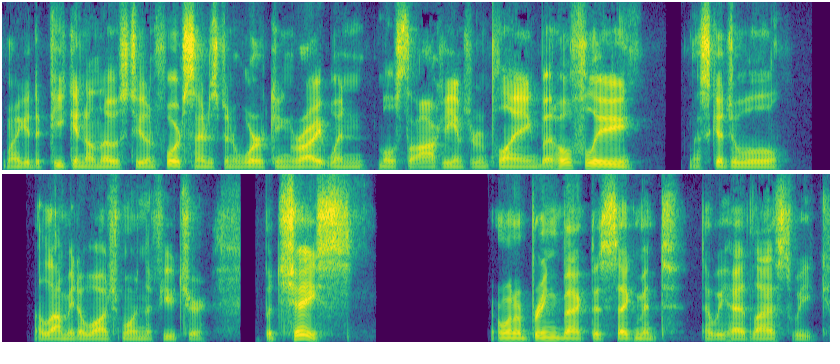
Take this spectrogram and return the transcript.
when I get to peek in on those two. Unfortunately, I've just been working right when most of the hockey games have been playing, but hopefully my schedule will allow me to watch more in the future. But Chase, I want to bring back this segment that we had last week.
